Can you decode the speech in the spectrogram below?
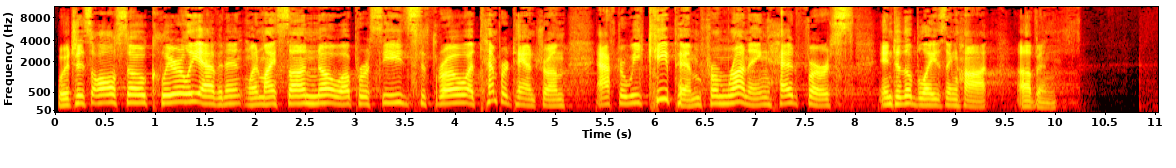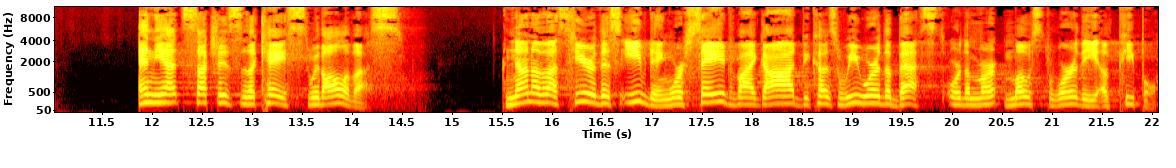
which is also clearly evident when my son Noah proceeds to throw a temper tantrum after we keep him from running headfirst into the blazing hot oven. And yet, such is the case with all of us. None of us here this evening were saved by God because we were the best or the mer- most worthy of people.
